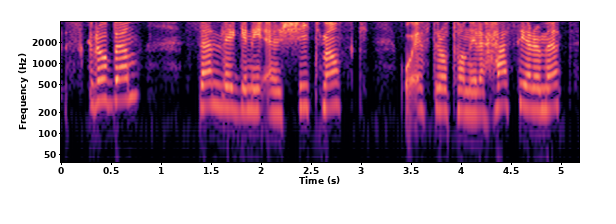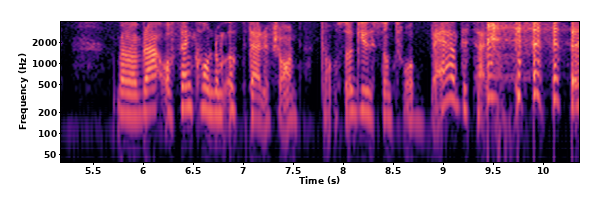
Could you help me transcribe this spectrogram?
skrubben, sen lägger ni en sheetmask och efteråt tar ni det här serumet. Bla, bla, bla, och sen kom de upp därifrån. De såg ut som två bebisar i.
